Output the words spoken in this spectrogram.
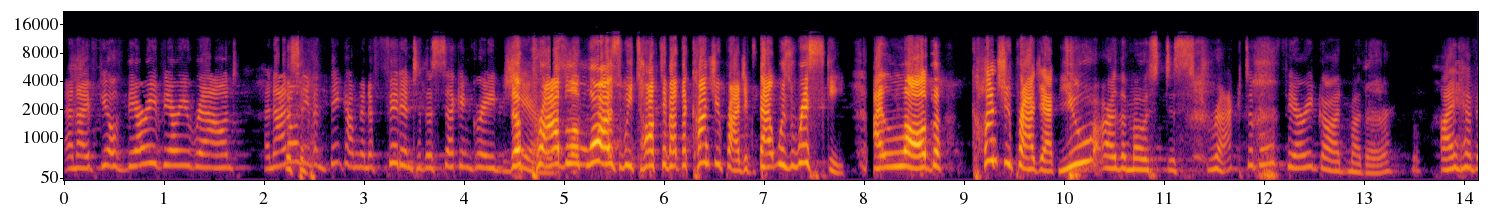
and I feel very, very round. And I Listen. don't even think I'm going to fit into the second grade The chairs. problem was we talked about the country projects. That was risky. I love country project. You are the most distractible fairy godmother I have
